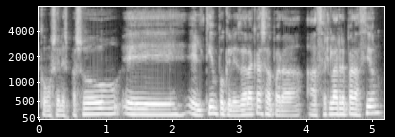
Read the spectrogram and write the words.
como se les pasó eh, el tiempo que les da la casa para hacer la reparación,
